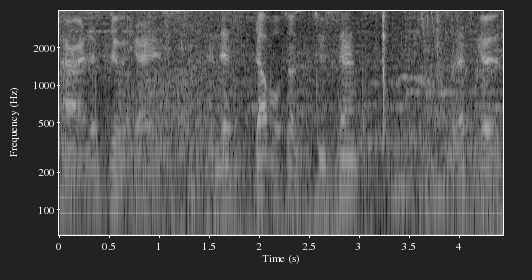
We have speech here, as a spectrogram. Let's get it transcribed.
All right, let's do it, guys. And this doubles us two cents, so that's good.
